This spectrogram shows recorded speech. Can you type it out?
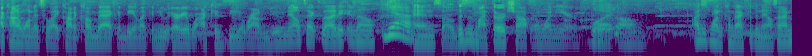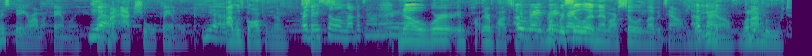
I kind of wanted to like kind of come back and be in like a new area where I could be around new nail techs that I didn't know. Yeah. And so this is my third shop in one year, but um, I just wanted to come back for the nails, and I miss being around my family, Yeah. like my actual family. Yeah. I was gone from them. Are they still in Levittown area? No, we're in. They're in Pottstown. Oh, right, now. But Priscilla right. and them are still in Levittown. But you know, when I moved,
